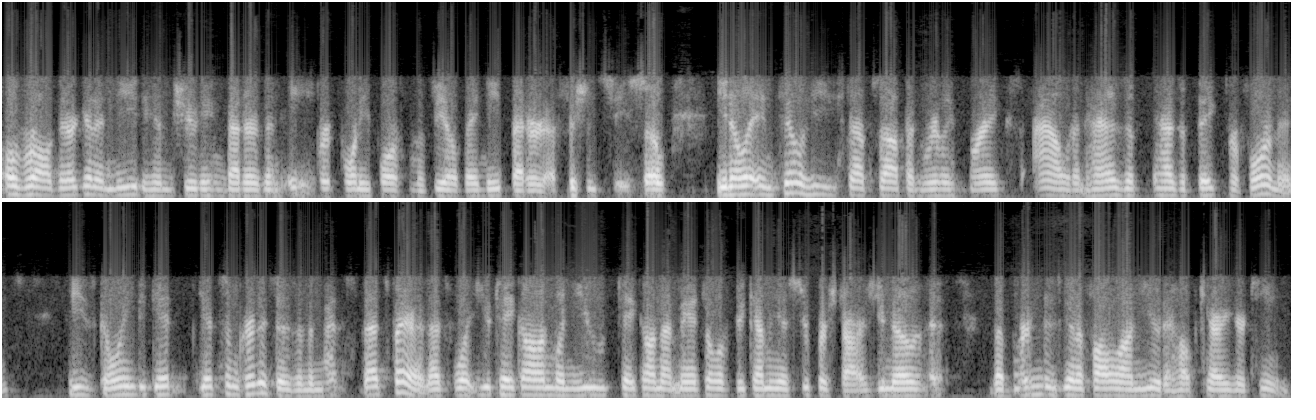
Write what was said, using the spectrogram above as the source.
overall, they're going to need him shooting better than 8 for 24 from the field. They need better efficiency. So, you know, until he steps up and really breaks out and has a has a big performance, he's going to get get some criticism, and that's that's fair. That's what you take on when you take on that mantle of becoming a superstar. You know that the burden is going to fall on you to help carry your team.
